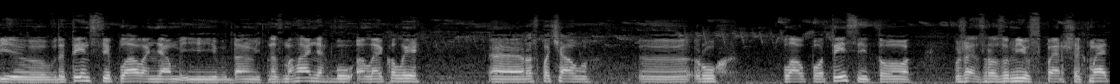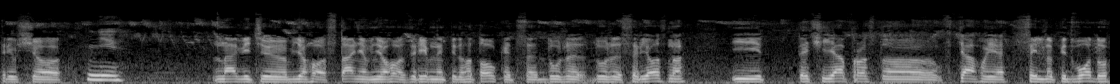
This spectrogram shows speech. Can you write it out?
пі- в дитинстві плаванням і навіть на змаганнях був. Але коли е, розпочав е, рух плав по тисі, то вже зрозумів з перших метрів, що Ні. навіть е, в його стані, в нього з рівнем підготовки це дуже дуже серйозно. І течія просто втягує сильно під воду,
